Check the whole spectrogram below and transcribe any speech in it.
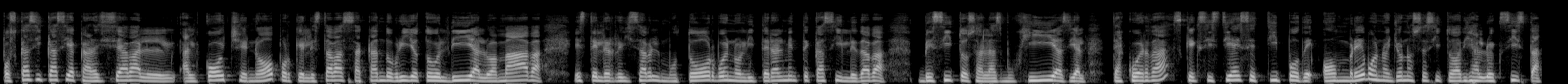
pues casi casi acariciaba al, al, coche, ¿no? Porque le estaba sacando brillo todo el día, lo amaba, este le revisaba el motor, bueno, literalmente casi le daba besitos a las bujías y al ¿Te acuerdas que existía ese tipo de hombre? Bueno, yo no sé si todavía lo exista,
